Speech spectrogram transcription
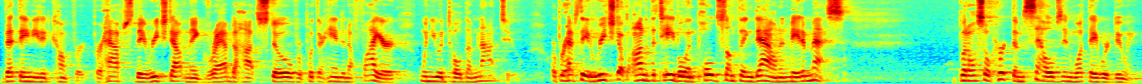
that they needed comfort. Perhaps they reached out and they grabbed a hot stove or put their hand in a fire when you had told them not to. Or perhaps they had reached up onto the table and pulled something down and made a mess but also hurt themselves in what they were doing.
